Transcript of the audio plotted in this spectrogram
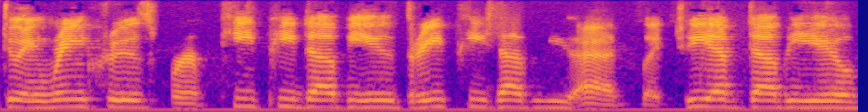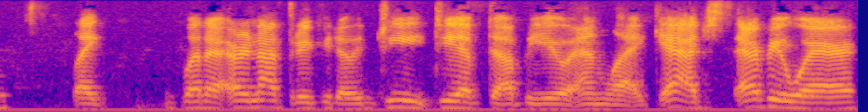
doing ring crews for PPW, 3PW, uh, like GFW, like what or not 3PW, G, GFW, and like yeah, just everywhere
